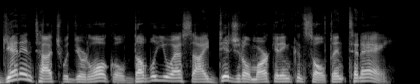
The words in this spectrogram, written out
get in touch with your local WSI digital marketing consultant today.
